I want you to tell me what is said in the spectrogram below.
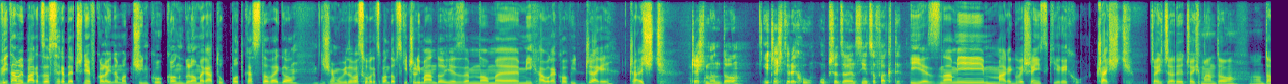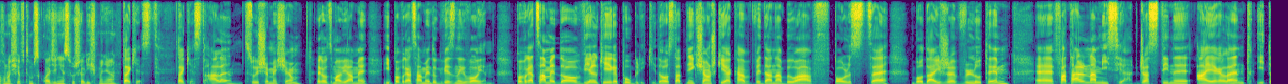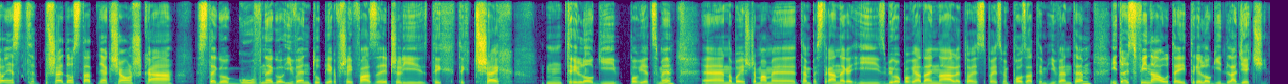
Witamy bardzo serdecznie w kolejnym odcinku konglomeratu podcastowego. Dzisiaj mówi do Was Hubert Spandowski, czyli Mando. Jest ze mną e, Michał Rakowicz-Jerry. Cześć. Cześć Mando. I cześć Rychu, uprzedzając nieco fakty. I jest z nami Marek Wyszyński. Rychu, cześć. Cześć Jerry, cześć Mando. No, dawno się w tym składzie nie słyszeliśmy, nie? Tak jest, tak jest, ale słyszymy się, rozmawiamy i powracamy do Gwiezdnych Wojen. Powracamy do Wielkiej Republiki, do ostatniej książki, jaka wydana była w Polsce, bodajże w lutym. E, Fatalna misja Justiny Ireland i to jest przedostatnia książka z tego głównego eventu pierwszej fazy, czyli tych, tych trzech trylogii, powiedzmy, e, no bo jeszcze mamy Tempest Runner i Zbiór opowiadań, no ale to jest powiedzmy poza tym eventem i to jest finał tej trylogii dla dzieci,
